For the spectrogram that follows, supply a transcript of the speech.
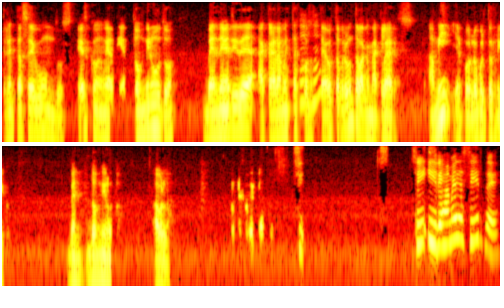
30 segundos, es como, mira, tienes dos minutos, véndeme tu idea, aclárame estas cosas. Te hago esta pregunta para que me aclares. A mí y al pueblo de Puerto Rico. Ven, dos minutos. Habla. Sí. sí, y déjame decirte,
